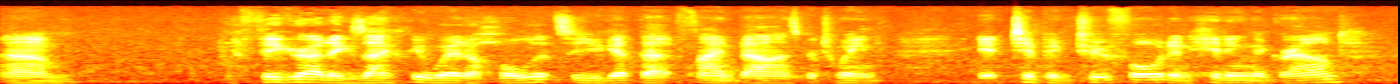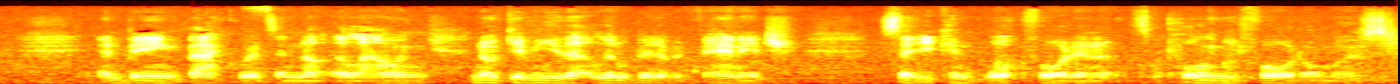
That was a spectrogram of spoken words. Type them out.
um, figure out exactly where to hold it so you get that fine balance between it tipping too forward and hitting the ground and being backwards and not allowing, not giving you that little bit of advantage so that you can walk forward and it's pulling you forward almost.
